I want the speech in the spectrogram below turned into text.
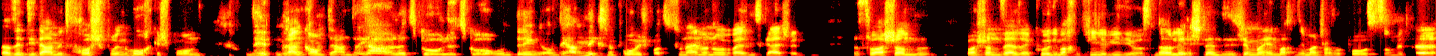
Da sind die da mit Froschsprüngen hochgesprungen und hinten dran kommt der andere, ja, let's go, let's go und Ding. Und die haben nichts mit Profisport zu tun, einfach nur, weil die es geil finden. Das war schon, war schon sehr, sehr cool. Die machen viele Videos und da stellen die sich immer hin, machen sie manchmal so Posts so mit äh,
